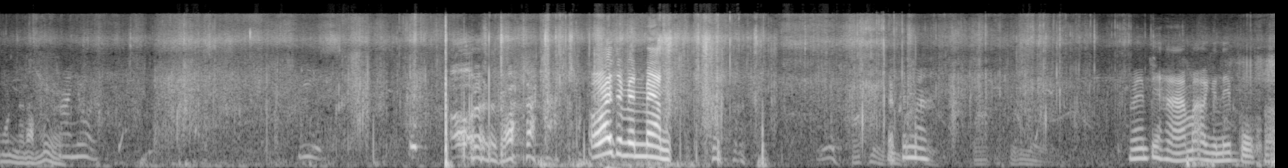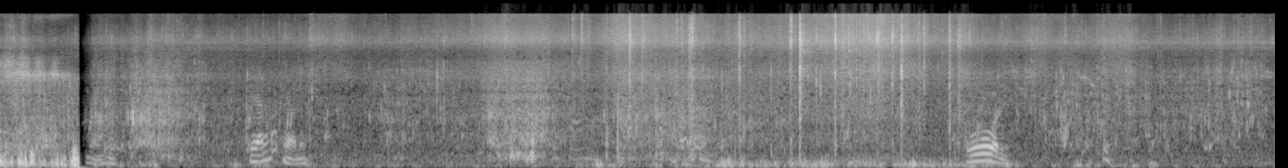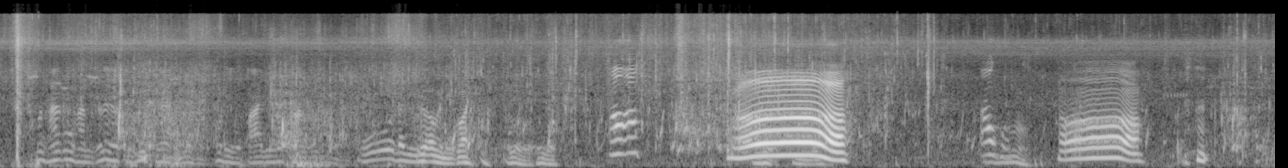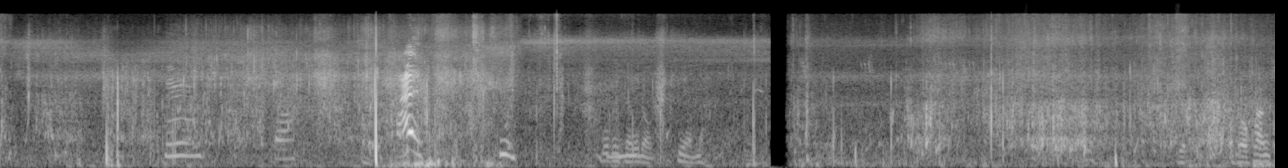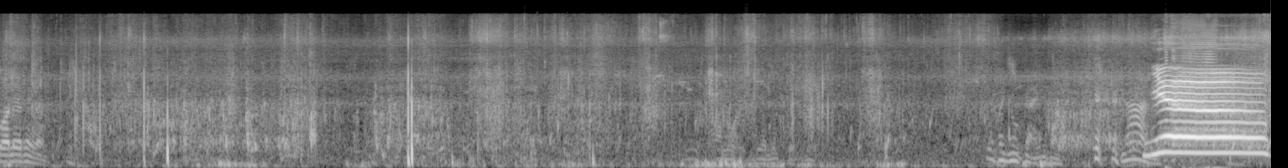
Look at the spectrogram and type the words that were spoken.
มุนระดับมือมาโยนโอ้ยจะเป็นแมนเดี๋ยวขึ้นมา ไม่ไปหามาเอาอยู่ในโบกครับเสียงหัวนี่โอนมันหาตรงหันก็เลยถึงไม่แข็งเลยพอดีปลาอยู่แล้วโอ้ยมาอยู่เรื่องนี้ก่อนโอ้ยเอาเอาโอ้เอาผมโอ้ หนึ่งสองไป เรา ฟังก่อนเลยทั้งนั้นไปอยู่ไกลป่ะน่าเยอะ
